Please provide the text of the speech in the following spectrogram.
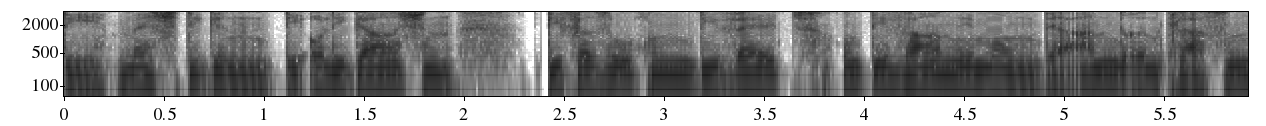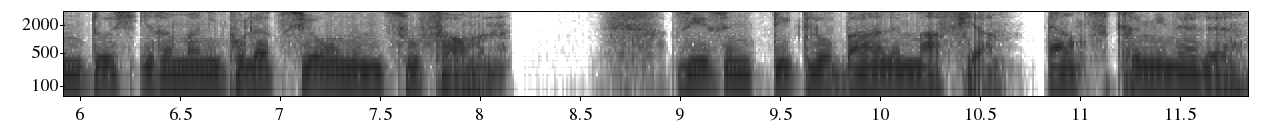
die Mächtigen, die Oligarchen, die versuchen, die Welt und die Wahrnehmung der anderen Klassen durch ihre Manipulationen zu formen. Sie sind die globale Mafia, Erzkriminelle,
